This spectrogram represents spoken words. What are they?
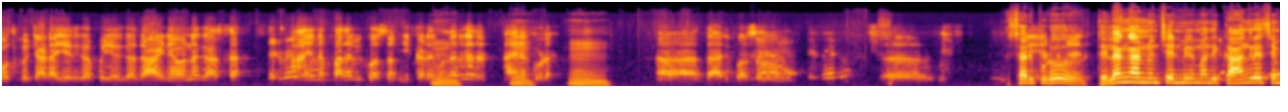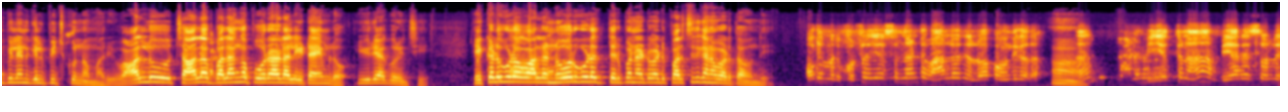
మొత్తుకుంటే ఆడ అయ్యేదిగా పోయేది కాదు. ఆయన ఏమన్నా కాస్త ఆయన పదవి కోసం ఇక్కడ ఉన్నారు కదా ఆయన కూడా. ఉమ్. ఆ దానికోసం సార్ ఇప్పుడు తెలంగాణ నుంచి ఎనిమిది మంది కాంగ్రెస్ ఎంపీలను గెలిపించుకున్నాం మరి. వాళ్ళు చాలా బలంగా పోరాడాలి ఈ టైంలో యూరియా గురించి. ఎక్కడ కూడా వాళ్ళ నోరు కూడా తెరపనటువంటి పరిస్థితి కనబడతా ఉంది. అదే మరి కుట్ర చేస్తుందంటే వాళ్ళలోనే లోపం ఉంది కదా. ఎత్తున బీఆర్ఎస్ వాళ్ళు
